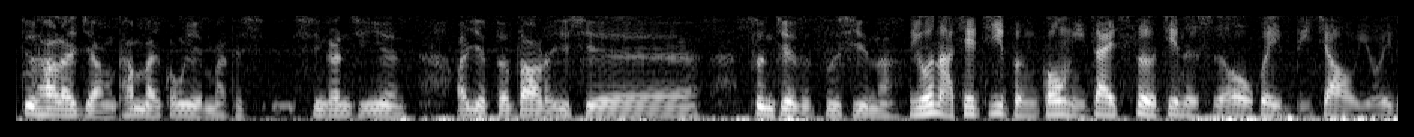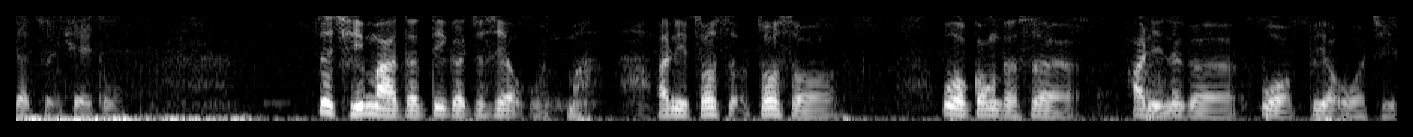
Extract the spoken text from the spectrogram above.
对他来讲，他买弓也买的心心甘情愿，而且得到了一些。正确的自信呢？有哪些基本功？你在射箭的时候会比较有一个准确度？最起码的第一个就是要稳嘛，啊，你左手左手握弓的时候，啊，你那个握不要握紧，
